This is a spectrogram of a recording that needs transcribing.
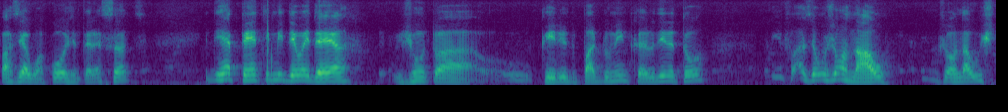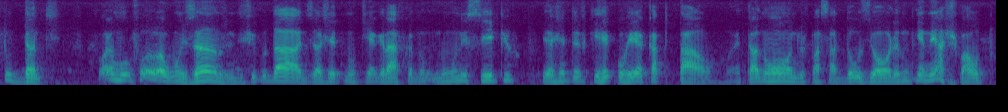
fazer alguma coisa interessante. De repente me deu a ideia, junto ao querido Padre Domingo, que era o diretor, de fazer um jornal, um jornal estudante foram, foram alguns anos de dificuldades, a gente não tinha gráfica no, no município e a gente teve que recorrer à capital, entrar no ônibus, passar 12 horas, não tinha nem asfalto.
